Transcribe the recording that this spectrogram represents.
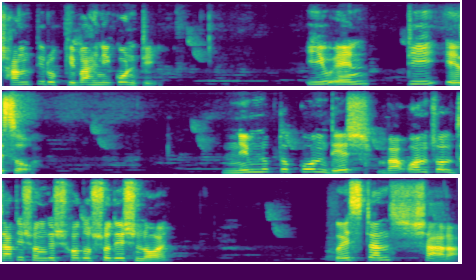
শান্তিরক্ষী বাহিনী কোনটি? ইউএনটিএসও নিম্নোক্ত কোন দেশ বা অঞ্চল জাতিসংঘের সদস্য দেশ নয়? Western Sahara.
